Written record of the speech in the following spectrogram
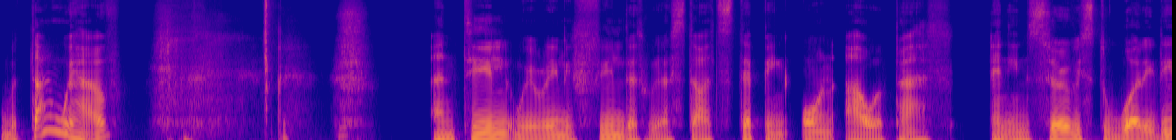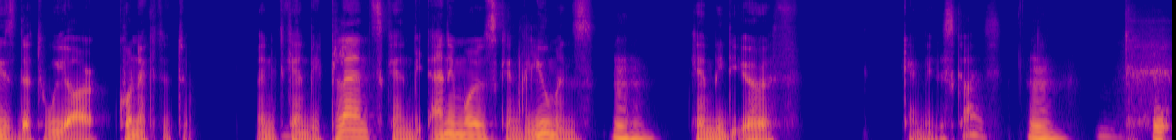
but time we have until we really feel that we are start stepping on our path and in service to what it is that we are connected to. And it can be plants, can be animals, can be humans, Mhm. can be the earth, can be the skies. Mm. Wh-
